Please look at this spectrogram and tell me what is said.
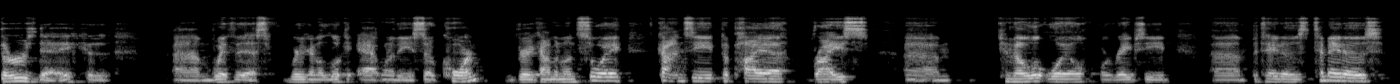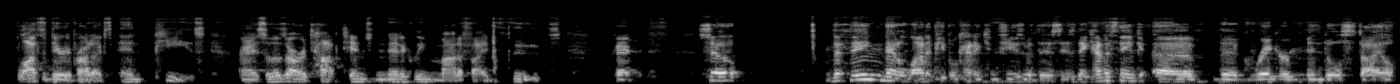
Thursday because um, with this. We're going to look at one of these. So corn, very common one, soy, cottonseed, papaya, rice, um, canola oil or rapeseed, um, potatoes, tomatoes, lots of dairy products, and peas. All right, so those are our top 10 genetically modified foods. Okay, so the thing that a lot of people kind of confuse with this is they kind of think of the Gregor Mendel style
